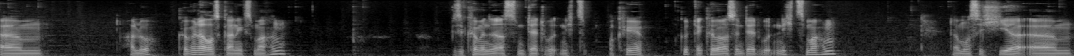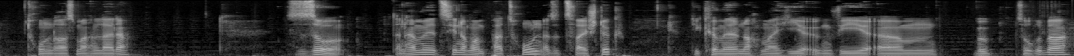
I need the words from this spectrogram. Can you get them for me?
Ähm, hallo? Können wir daraus gar nichts machen? Wieso können wir denn aus dem Deadwood nichts... Okay, gut, dann können wir aus dem Deadwood nichts machen. Da muss ich hier ähm, Truhen draus machen, leider. So, dann haben wir jetzt hier nochmal ein paar Thronen, also zwei Stück. Die können wir dann nochmal hier irgendwie ähm, so rüber.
